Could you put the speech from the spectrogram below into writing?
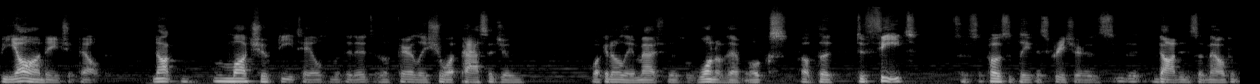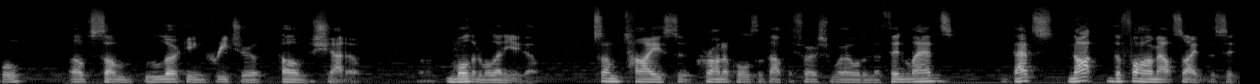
beyond ancient Elven. Not much of details within it. A fairly short passage of what I can only imagine is one of their books of the defeat. So supposedly this creature is not insurmountable of some lurking creature of shadow more than a millennia ago. Some ties to chronicles about the First World and the Thinlands. That's not the farm outside of the city.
